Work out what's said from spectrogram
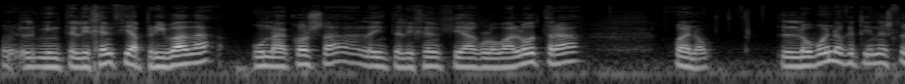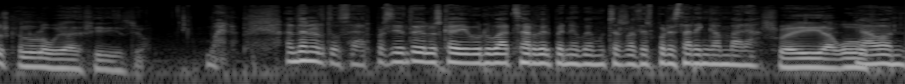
mi inteligencia privada, una cosa, la inteligencia global otra. Bueno, lo bueno que tiene esto es que no lo voy a decidir yo. Bueno, Antonio Ortuzar, presidente de los Euskadi Burbachar del PNV, muchas gracias por estar en Gambara. Soy Gabón.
